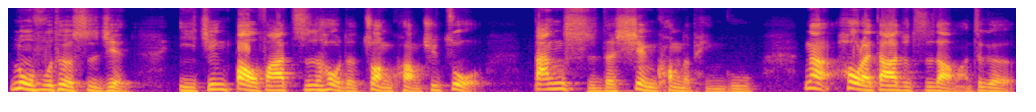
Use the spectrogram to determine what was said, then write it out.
诺富特事件已经爆发之后的状况去做当时的现况的评估。那后来大家就知道嘛，这个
